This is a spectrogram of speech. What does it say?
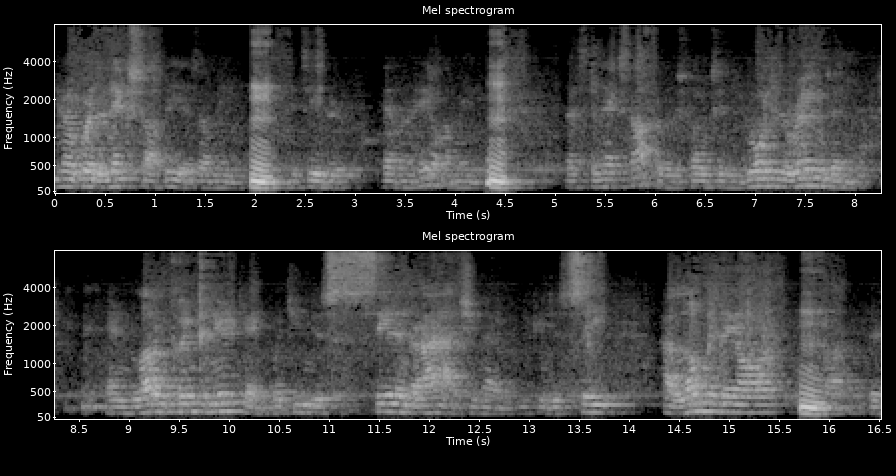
you know where the next stop is. I mean, Mm. it's either heaven or hell. I mean, Mm. that's the next stop for those folks. And you go into the rooms, and and a lot of them couldn't communicate, but you can just see it in their eyes. You know, you can just see how lonely they are. Mm. Uh, they're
